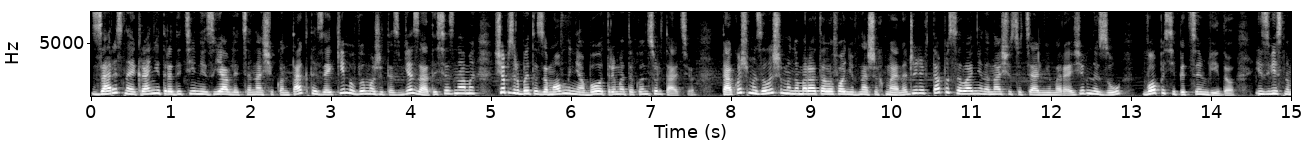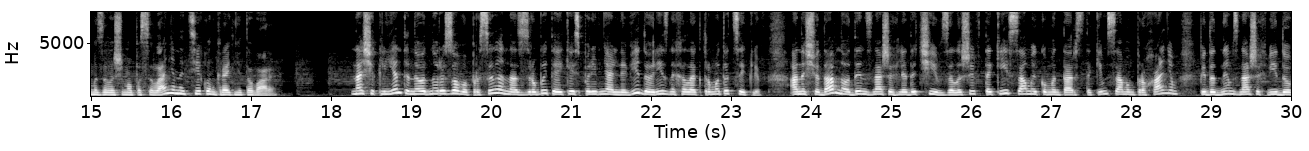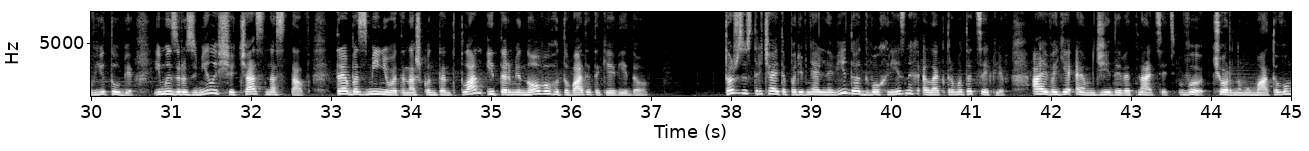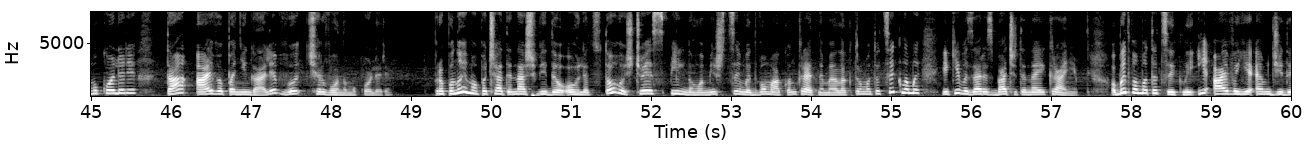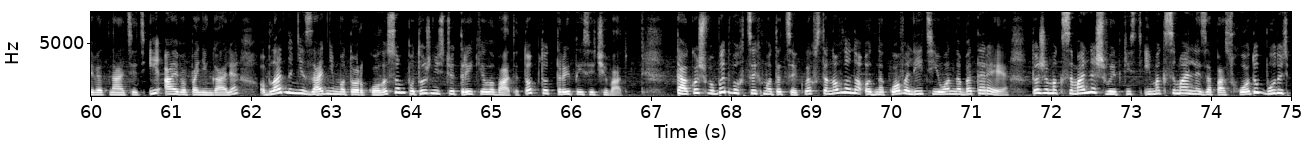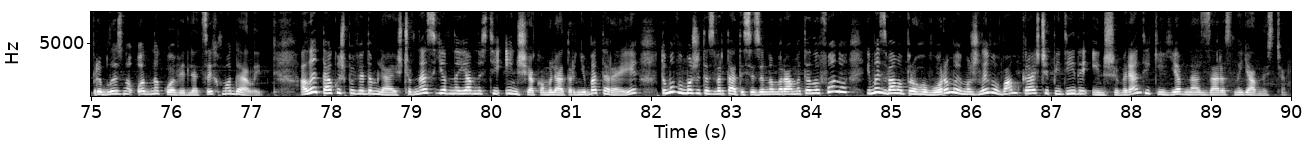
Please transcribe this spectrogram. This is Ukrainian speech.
Зараз на екрані традиційно з'являться наші контакти, за якими ви можете зв'язатися з нами, щоб зробити замовлення або отримати консультацію. Також ми залишимо номера телефонів наших менеджерів та посилання на наші соціальні мережі внизу в описі під цим відео. І звісно, ми залишимо посилання на ці конкретні товари. Наші клієнти неодноразово просили нас зробити якесь порівняльне відео різних електромотоциклів. А нещодавно один з наших глядачів залишив такий самий коментар з таким самим проханням під одним з наших відео в Ютубі. І ми зрозуміли, що час настав. Треба змінювати наш контент-план і терміново готувати таке відео. Тож зустрічайте порівняльне відео двох різних електромотоциклів Aiva EM G19 в чорному матовому кольорі та Aiva Panigale в червоному кольорі. Пропонуємо почати наш відеоогляд з того, що є спільного між цими двома конкретними електромотоциклами, які ви зараз бачите на екрані. Обидва мотоцикли, і Aiva EM G19, і Aiva Panigale обладнані заднім мотор-колесом потужністю 3 кВт, тобто 3000 Вт. Також в обидвох цих мотоциклах встановлена однакова літій-іонна батарея, тож максимальна швидкість і максимальний запас ходу будуть приблизно однакові для цих моделей. Але також повідомляю, що в нас є в наявності інші акумуляторні батареї, тому ви можете звертатися за номерами телефону, і ми з вами проговоримо, і можливо вам краще підійде інший варіант, який є в нас зараз наявності.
